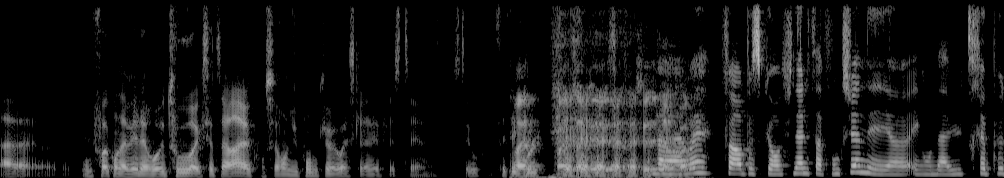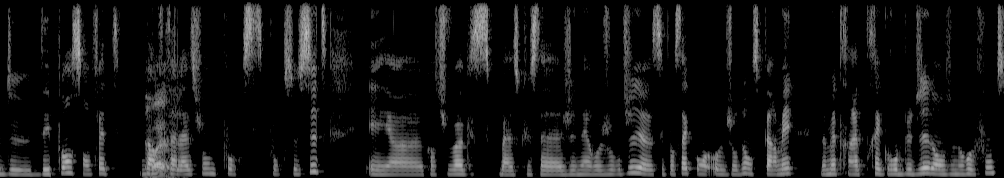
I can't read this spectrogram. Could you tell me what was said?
euh, une fois qu'on avait les retours, etc., qu'on s'est rendu compte que, ouais, ce qu'elle avait fait, c'était, c'était ouf. en fait. C'était Ouais, cool. ouais, ça avait- ça fonctionnait bien, Bah quoi. ouais, enfin parce qu'en final ça fonctionne et, euh, et on a eu très peu de dépenses en fait d'installation pour, pour ce site. Et euh, quand tu vois que bah, ce que ça génère aujourd'hui, c'est pour ça qu'aujourd'hui on, se permet de mettre un très gros budget dans une refonte.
